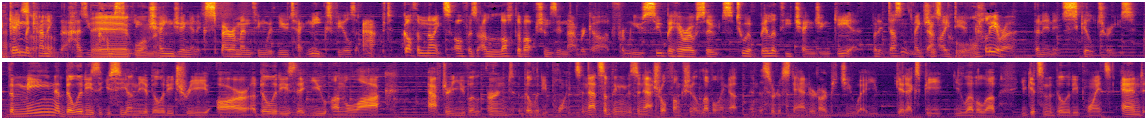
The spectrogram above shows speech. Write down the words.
a game is a mechanic that has you constantly woman. changing and experimenting with new techniques feels apt. Gotham Knights offers a lot of options in that regard, from new superhero suits to ability changing gear, but it doesn't make Which that is idea cool. clearer than in its skill trees. The main abilities that you see on the ability tree are abilities that you unlock after you've earned ability points. And that's something that's a natural function of leveling up in the sort of standard RPG way. You get XP, you level up, you get some ability points. And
